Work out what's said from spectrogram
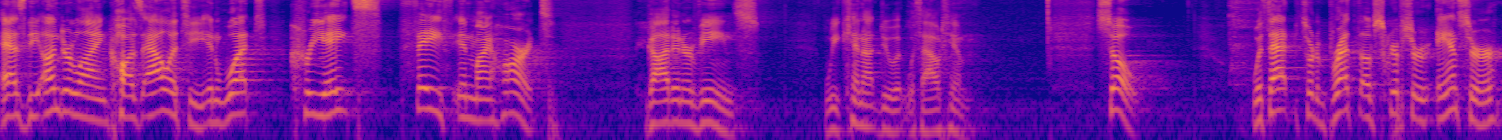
as the underlying causality in what creates faith in my heart. God intervenes. We cannot do it without Him. So, with that sort of breadth of Scripture answer,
